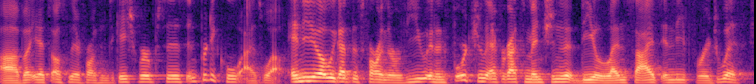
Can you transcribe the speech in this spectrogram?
uh, but yeah, it's also there for authentication purposes and pretty cool as well. And you know, we got this far in the review, and unfortunately, I forgot to mention the lens size and the bridge width.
